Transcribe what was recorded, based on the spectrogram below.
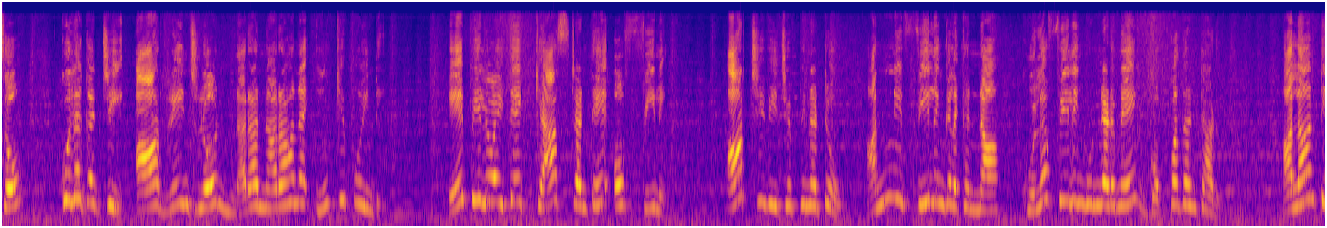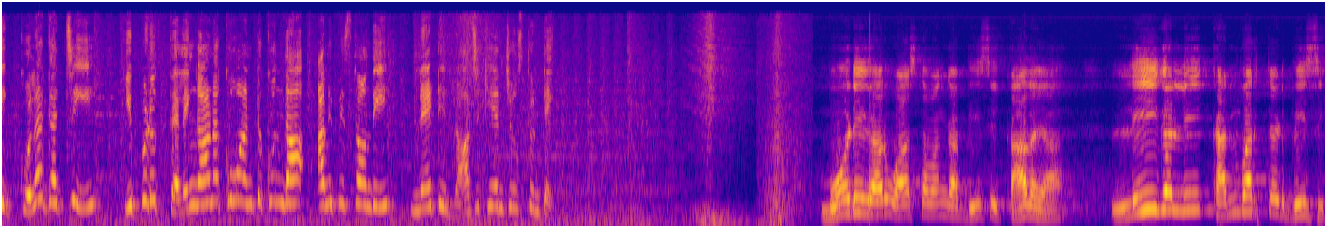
సో కులగజ్జి ఆ రేంజ్లో నర నరాన ఇంకిపోయింది. ఏపీలో అయితే క్యాస్ట్ అంటే ఓ ఫీలింగ్. ఆర్చీవీ చెప్పినట్టు అన్ని ఫీలింగుల కన్నా కుల ఫీలింగ్ ఉండడమే గొప్పదంటాడు. అలాంటి కుల గజ్జి ఇప్పుడు తెలంగాణకు అంటుకుందా అనిపిస్తోంది నేటి రాజకీయం చూస్తుంటే. మోడీ గారు వాస్తవంగా బీసీ కాదయా? Legally converted BC.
